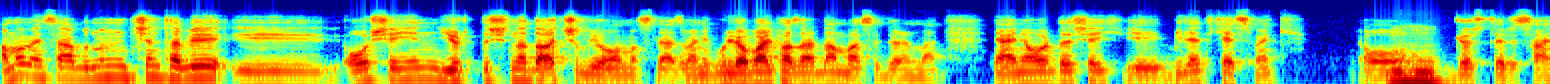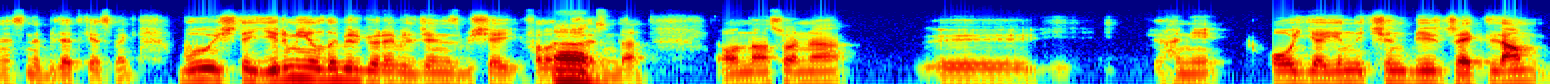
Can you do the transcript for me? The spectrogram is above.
Ama mesela bunun için tabii e, o şeyin yurt dışına da açılıyor olması lazım. Hani global pazardan bahsediyorum ben. Yani orada şey e, bilet kesmek, o hı hı. gösteri sahnesinde bilet kesmek. Bu işte 20 yılda bir görebileceğiniz bir şey falan evet. üzerinden. Ondan sonra e, hani o yayın için bir reklam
